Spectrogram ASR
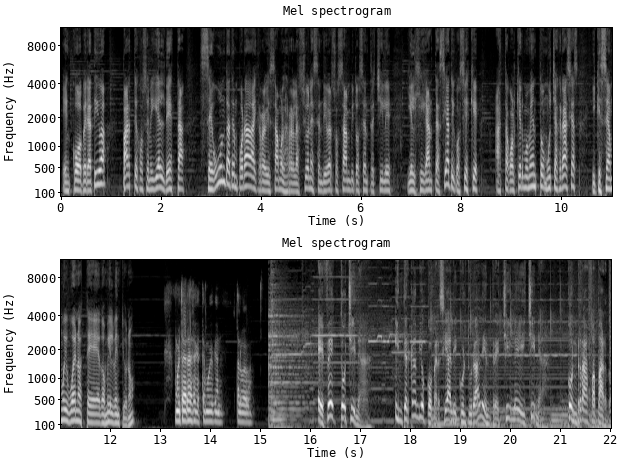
en Cooperativa. Parte, José Miguel, de esta segunda temporada que revisamos las relaciones en diversos ámbitos entre Chile y el gigante asiático. Así es que hasta cualquier momento, muchas gracias y que sea muy bueno este 2021. Muchas gracias, que esté muy bien. Hasta luego. Efecto China. Intercambio comercial y cultural entre Chile y China. Con Rafa Pardo.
